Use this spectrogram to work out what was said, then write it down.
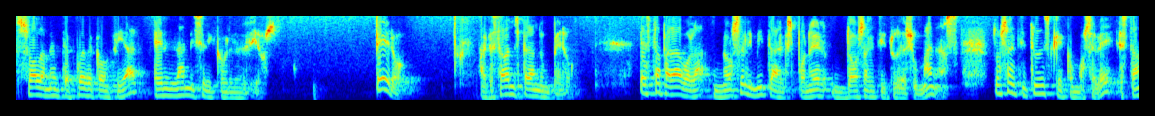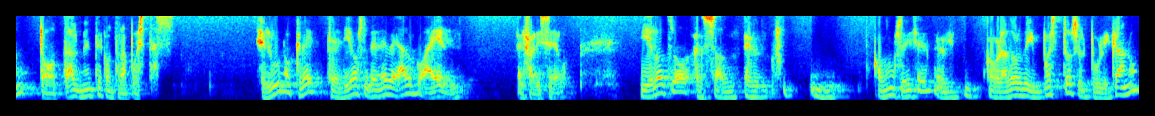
Solamente puede confiar en la misericordia de Dios. Pero, a que estaban esperando un pero. Esta parábola no se limita a exponer dos actitudes humanas, dos actitudes que, como se ve, están totalmente contrapuestas. El uno cree que Dios le debe algo a él, el fariseo, y el otro, el, ¿cómo se dice? El cobrador de impuestos, el publicano,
